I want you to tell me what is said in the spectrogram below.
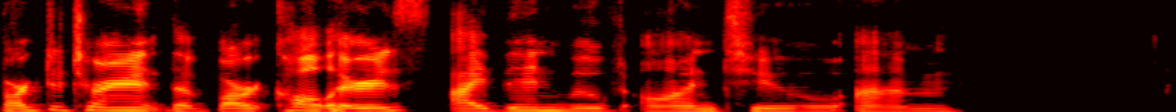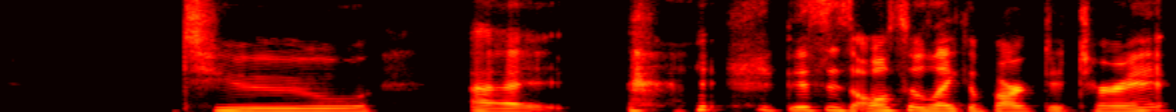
bark deterrent, the bark collars, I then moved on to um to uh this is also like a bark deterrent,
